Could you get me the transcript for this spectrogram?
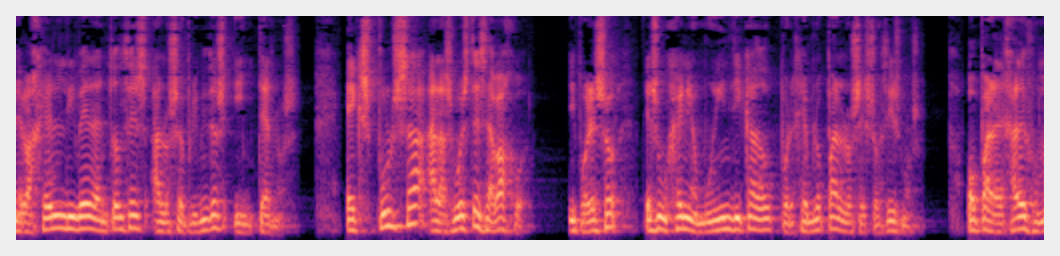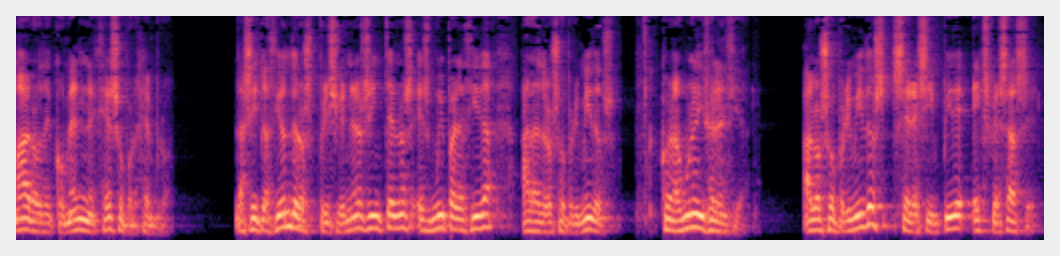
Mebajel libera entonces a los oprimidos internos, expulsa a las huestes de abajo, y por eso es un genio muy indicado, por ejemplo, para los exorcismos, o para dejar de fumar o de comer en exceso, por ejemplo. La situación de los prisioneros internos es muy parecida a la de los oprimidos, con alguna diferencia. A los oprimidos se les impide expresarse,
